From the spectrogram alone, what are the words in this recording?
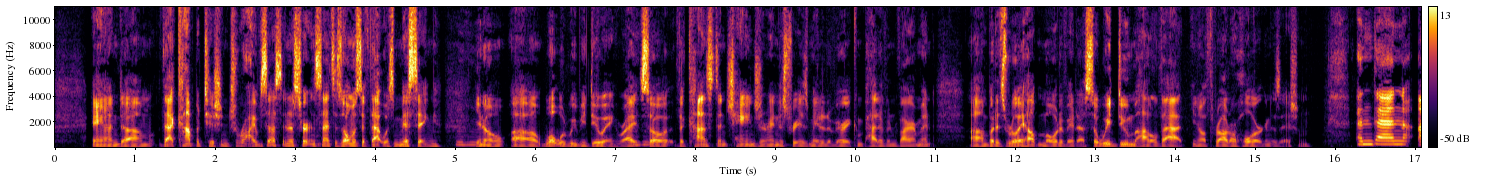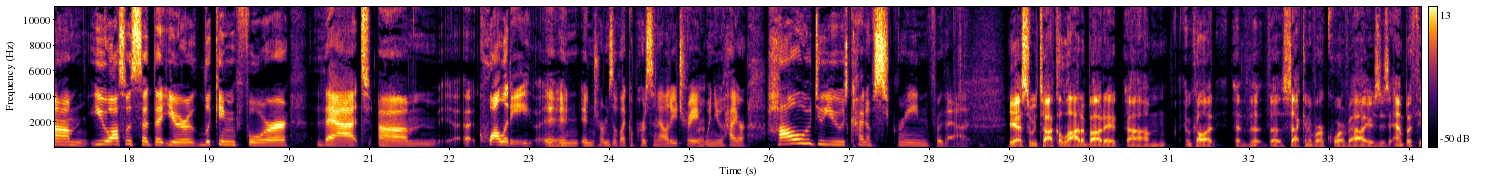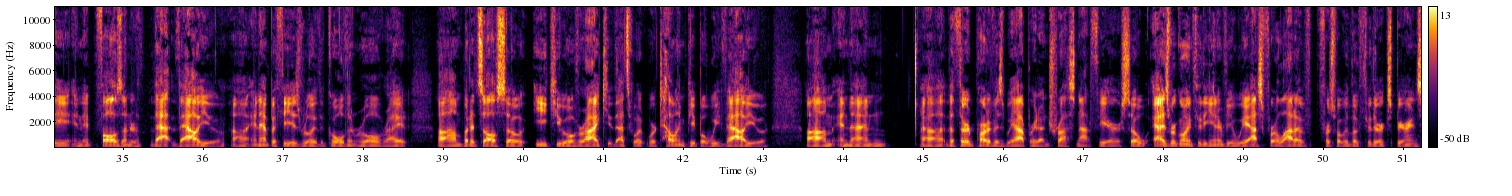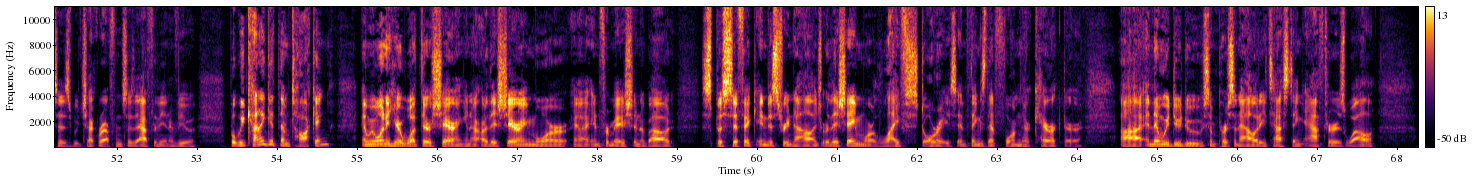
And um, that competition drives us in a certain sense. It's almost if that was missing, you know, uh, what would we be doing, right? So the constant change in our industry has made it a very competitive environment, um, but it's really helped motivate us. So we do model that, you know, throughout our whole organization. And then um, you also said that you're looking for that um, uh, quality in, in terms of like a personality trait when you hire. How do you kind of screen for that? Yeah, so we talk a lot about it. Um, we call it uh, the the second of our core values is empathy, and it falls under that value. Uh, and empathy is really the golden rule, right? Um, but it's also EQ over IQ. That's what we're telling people we value. Um, and then uh, the third part of it is we operate on trust, not fear. So as we're going through the interview, we ask for a lot of, first of all, we look through their experiences, we check references after the interview, but we kind of get them talking and we want to hear what they're sharing. And are they sharing more uh, information about specific industry knowledge or are they sharing more life stories and things that form their character? Uh, and then we do do some personality testing after as well.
